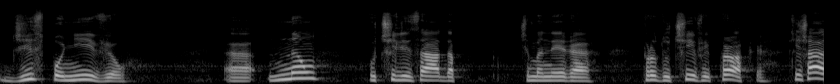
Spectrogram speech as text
disponível, uh, não utilizada de maneira produtiva e própria? Que já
